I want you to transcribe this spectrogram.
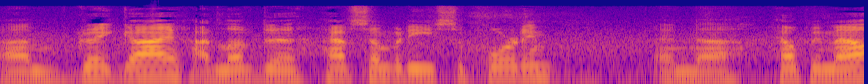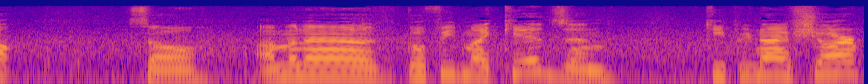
Um, great guy. I'd love to have somebody support him and uh, help him out. So I'm going to go feed my kids and keep your knife sharp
